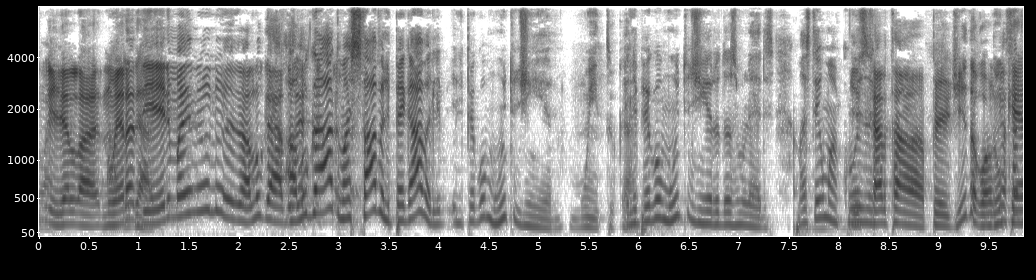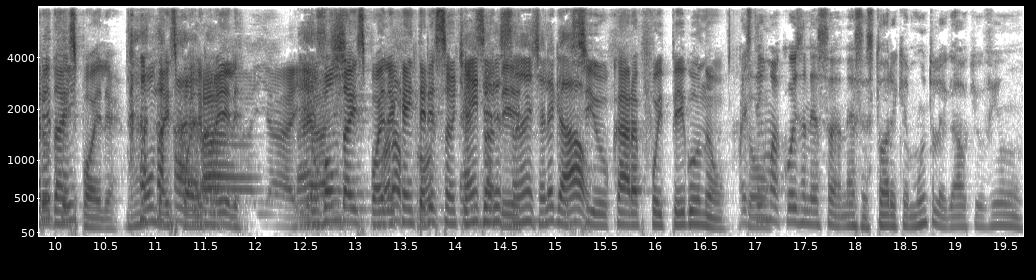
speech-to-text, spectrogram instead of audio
Alu-. Ele lá, não era Alugado. dele, mas não- não- alugado. né? Alugado, mas estava, ele pegava, ele, ele pegou muito dinheiro. Muito, cara. Ele pegou muito dinheiro das mulheres. Mas tem uma E Esse coisa. cara tá perdido agora? Não quero dar spoiler. Não vamos dar spoiler pra ele. Ai, ai, Não ai. Não vamos dar spoiler, que é interessante É ele saber interessante, é legal. se o cara foi pego ou não. Mas Então, tem uma coisa nessa, nessa história que é muito legal, que eu vi um,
